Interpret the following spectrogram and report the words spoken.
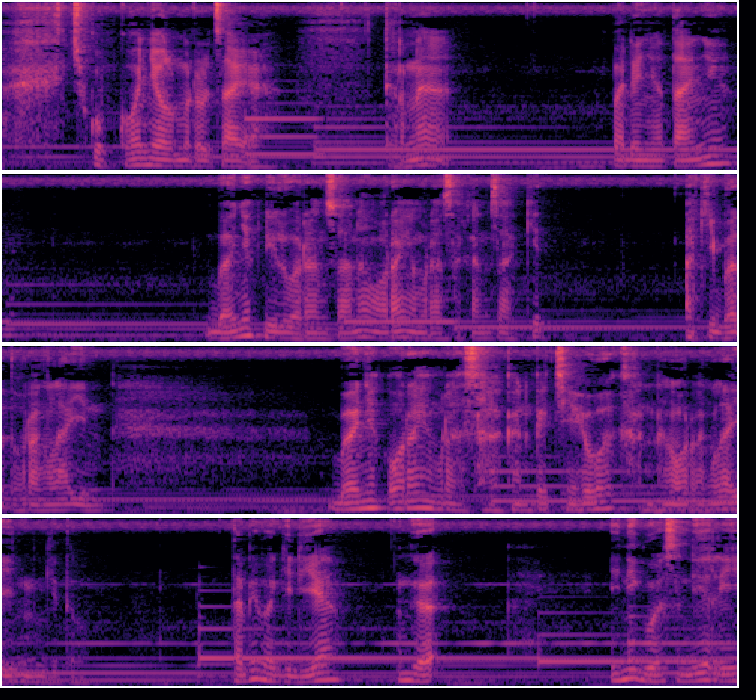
cukup konyol menurut saya, karena pada nyatanya banyak di luar sana orang yang merasakan sakit akibat orang lain. Banyak orang yang merasakan kecewa karena orang lain gitu tapi bagi dia enggak ini gue sendiri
